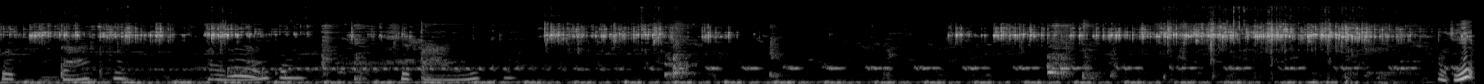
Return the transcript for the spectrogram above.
कुत्ता के 一百一个我去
